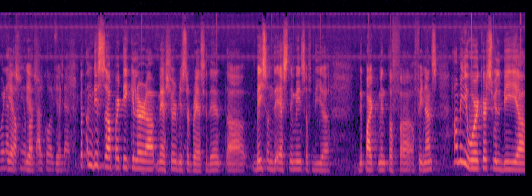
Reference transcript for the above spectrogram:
We're not Yes, talking about yes, alcohol yes. for that. But on this uh, particular uh, measure, Mr. President, uh, based on the estimates of the uh, Department of uh, Finance, how many workers will be, uh,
